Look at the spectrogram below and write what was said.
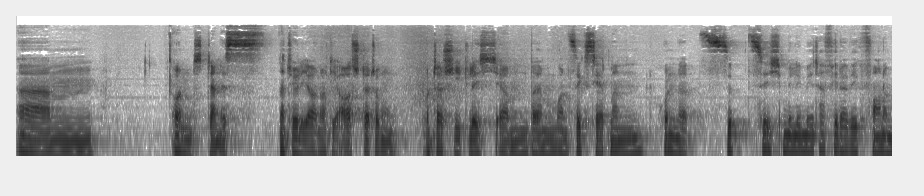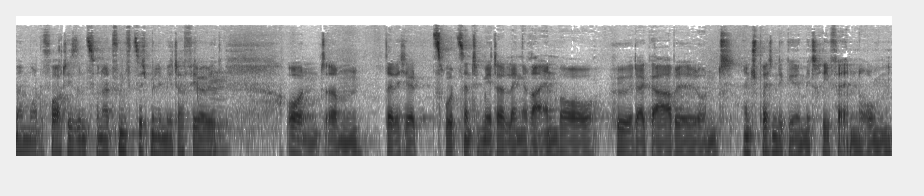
Ähm, und dann ist natürlich auch noch die Ausstattung unterschiedlich. Ähm, beim 160 hat man 170 mm Federweg vorne, beim 140 sind es 150 mm Federweg. Mhm. Und ähm, dadurch halt 2 cm längere Einbauhöhe der Gabel und entsprechende Geometrieveränderungen.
